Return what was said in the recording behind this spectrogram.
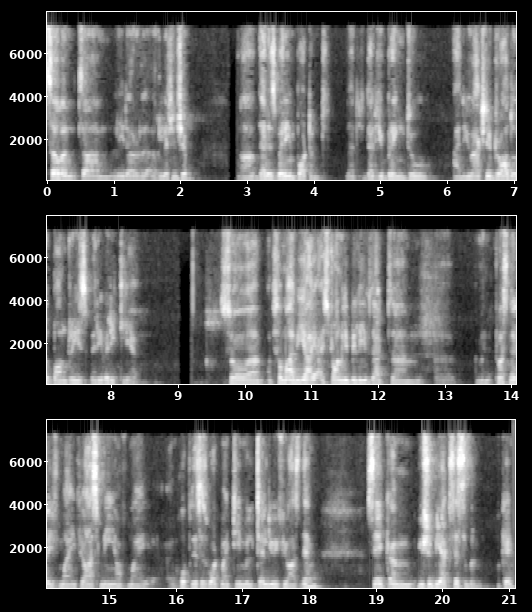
servant um, leader relationship uh, that is very important that that you bring to and you actually draw the boundaries very very clear so uh, my view I, I strongly believe that um, uh, I mean personally if my if you ask me of my I hope this is what my team will tell you if you ask them say um, you should be accessible okay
